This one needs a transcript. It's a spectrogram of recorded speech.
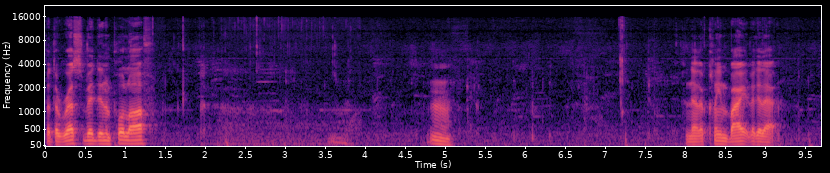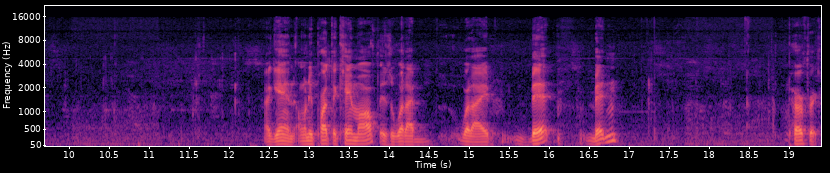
but the rest of it didn't pull off. Mmm. Another clean bite. Look at that. Again, only part that came off is what I what I bit, bitten. Perfect.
